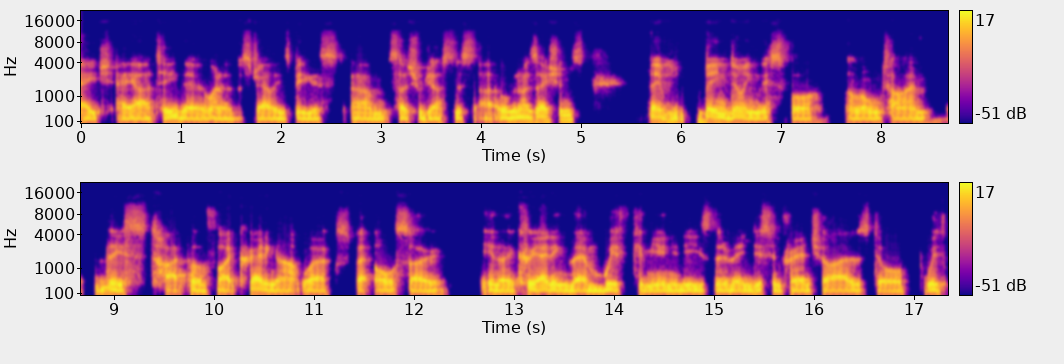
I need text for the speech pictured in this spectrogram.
H A R T. They're one of Australia's biggest um, social justice uh, organisations. They've been doing this for a long time. This type of like creating artworks, but also you know, creating them with communities that have been disenfranchised or with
